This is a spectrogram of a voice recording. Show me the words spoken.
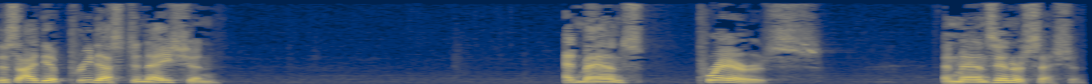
this idea of predestination and man's prayers and man's intercession?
